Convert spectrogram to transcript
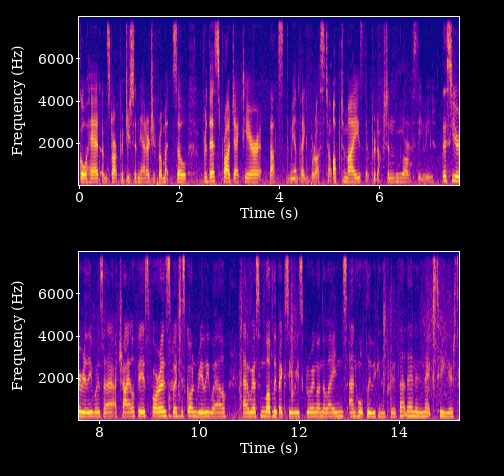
go ahead and start producing the energy from it. So for this project here, that's the main thing for us to optimise the production Yeah. of seaweed. This year really was a, a trial phase for us, which uh-huh. has gone really well. And we have some lovely big seaweeds growing on the lines, and hopefully we can improve that then in the next two years.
